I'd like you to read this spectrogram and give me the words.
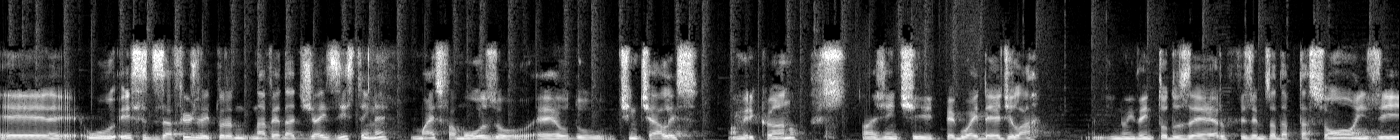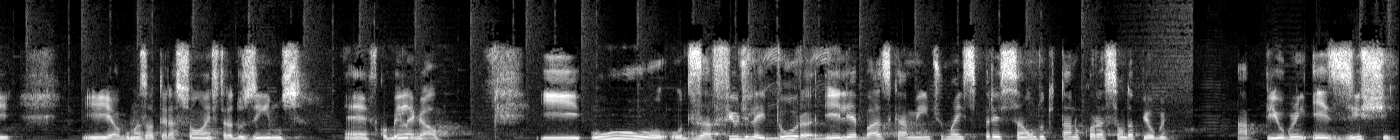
É, o, esses desafios de leitura, na verdade, já existem, né? O mais famoso é o do Tim Challis, um americano. Então a gente pegou a ideia de lá, não inventou do zero, fizemos adaptações e e algumas alterações, traduzimos, é, ficou bem legal. E o, o desafio de leitura, ele é basicamente uma expressão do que está no coração da Pilgrim. A Pilgrim existe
